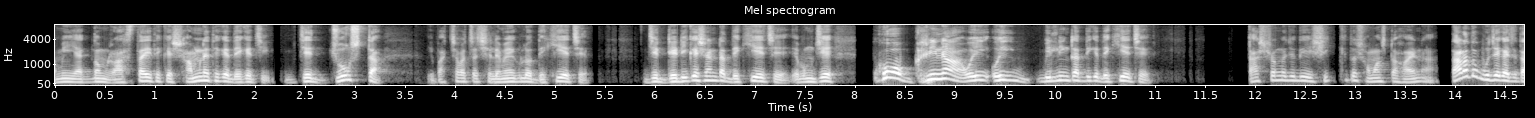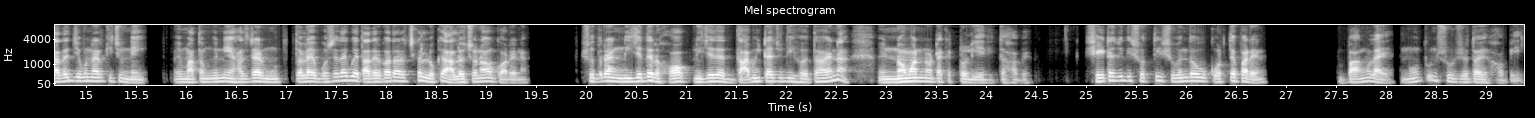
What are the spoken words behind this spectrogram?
আমি একদম রাস্তায় থেকে সামনে থেকে দেখেছি যে জোশটা এই বাচ্চা বাচ্চা ছেলেমেয়েগুলো দেখিয়েছে, যে ডেডিকেশনটা দেখিয়েছে এবং যে খুব ঘৃণা ওই ওই বিল্ডিংটার দিকে দেখিয়েছে। তার সঙ্গে যদি এই শিক্ষিত সমাজটা হয় না, তারা তো বুঝে গেছে তাদের জীবনে আর কিছু নেই। ওই মাতঙ্গিনী হাজরার মূর্তিতলায় বসে থাকবে, তাদের কথা আজকাল লোকে আলোচনাও করে না। সুতরাং নিজেদের হক, নিজেদের দাবিটা যদি হতে হয় না, ওই নবান্নটাকে টলিয়ে দিতে হবে। সেইটা যদি সত্যি শুভেন্দুবাবু করতে পারেন, বাংলায় নতুন সূর্যোদয় হবেই।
